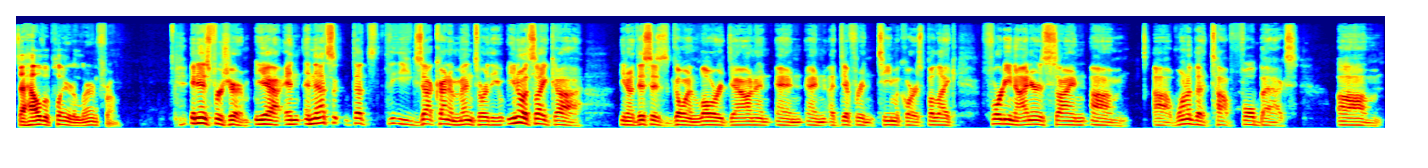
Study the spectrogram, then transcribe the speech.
it's a hell of a player to learn from. It is for sure. Yeah, and and that's that's the exact kind of mentor that you, you know it's like uh you know this is going lower down and and and a different team of course, but like 49ers sign um uh one of the top fullbacks um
